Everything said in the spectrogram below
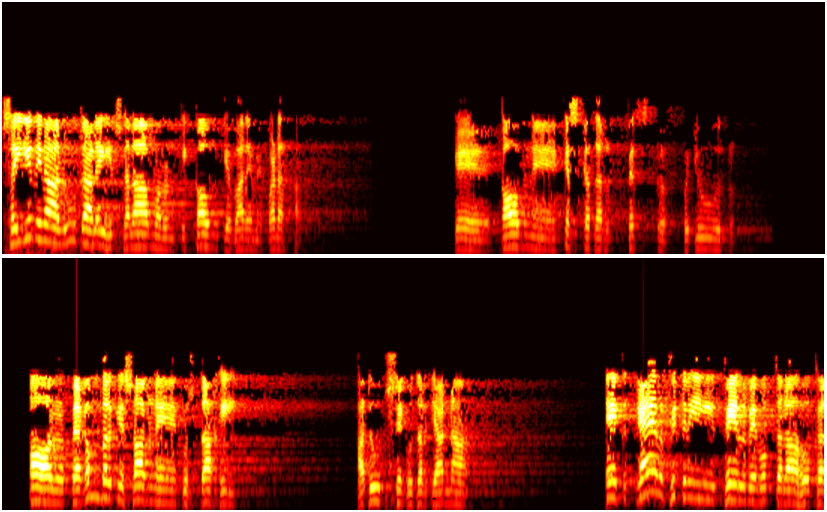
سیدنا لوت علیہ السلام اور ان کی قوم کے بارے میں پڑھا تھا کہ قوم نے کس قدر فسق حجور اور پیغمبر کے سامنے گستاخی، حدود سے گزر جانا، ایک غیر فطری فیل میں مبتلا ہو کر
